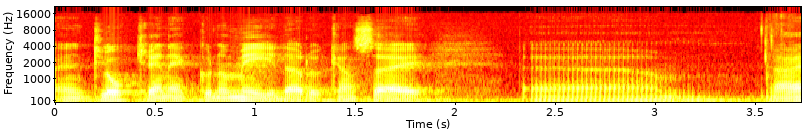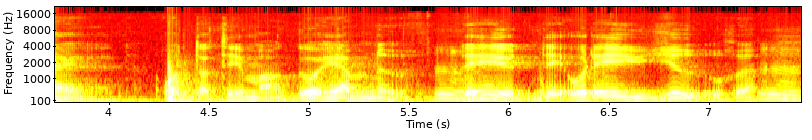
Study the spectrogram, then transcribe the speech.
eh, en klockren ekonomi där du kan säga eh, nej, åtta timmar, gå hem nu. Mm. Det är ju, det, och det är ju djur. Mm.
